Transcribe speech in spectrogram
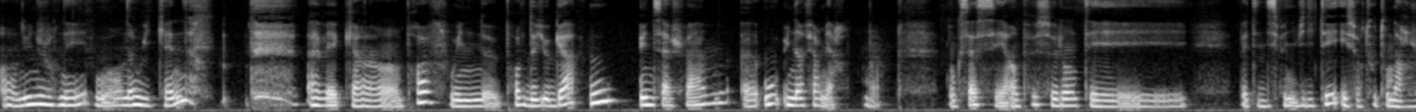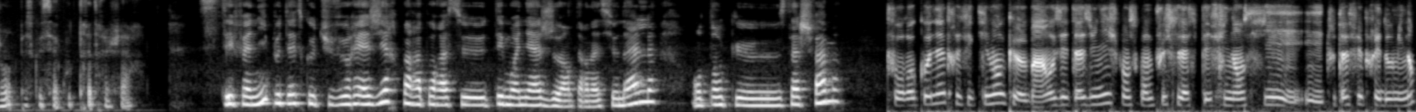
en une journée ou en un week-end avec un prof ou une prof de yoga ou une sage-femme euh, ou une infirmière. Voilà. Donc ça, c'est un peu selon tes, bah, tes disponibilités et surtout ton argent parce que ça coûte très très cher. Stéphanie, peut-être que tu veux réagir par rapport à ce témoignage international en tant que sage-femme? Il faut reconnaître effectivement que ben, aux États-Unis, je pense qu'en plus l'aspect financier est, est tout à fait prédominant.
